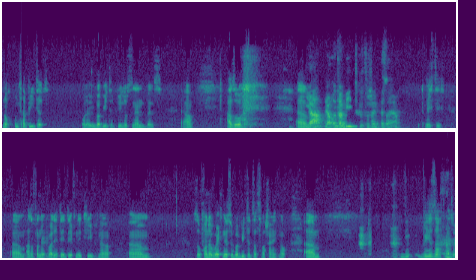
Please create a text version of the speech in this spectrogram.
noch unterbietet oder überbietet, wie du es nennen willst. Ja, also. Ähm, ja, ja, unterbietet ist wahrscheinlich besser, ja. Richtig. Ähm, also von der Qualität definitiv, ne? Ähm, so von der Wackness überbietet das wahrscheinlich noch. Ähm, wie, wie, gesagt, also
